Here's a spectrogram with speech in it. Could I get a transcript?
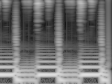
うん。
